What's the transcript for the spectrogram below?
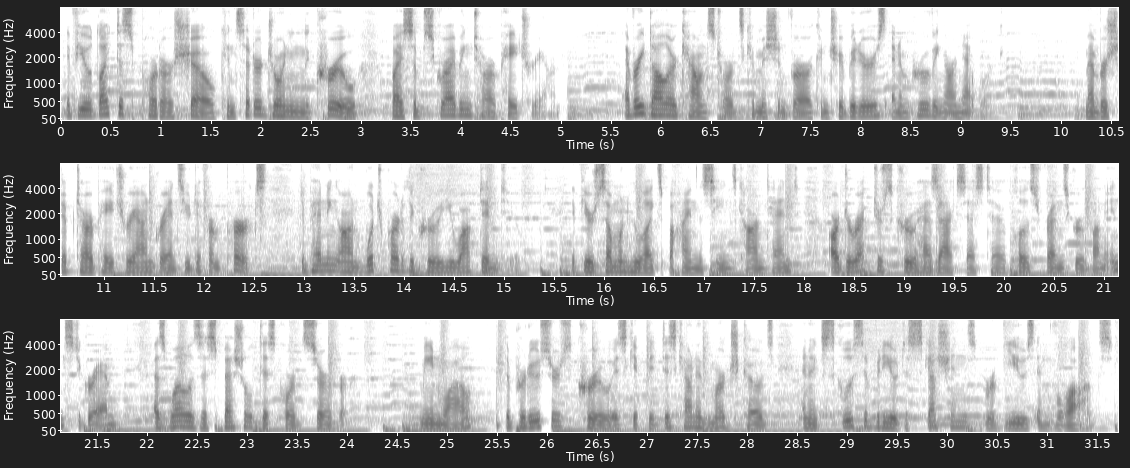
If you would like to support our show, consider joining the crew by subscribing to our Patreon. Every dollar counts towards commission for our contributors and improving our network. Membership to our Patreon grants you different perks depending on which part of the crew you opt into. If you're someone who likes behind the scenes content, our director's crew has access to a close friends group on Instagram, as well as a special Discord server. Meanwhile, the producer's crew is gifted discounted merch codes and exclusive video discussions, reviews, and vlogs.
